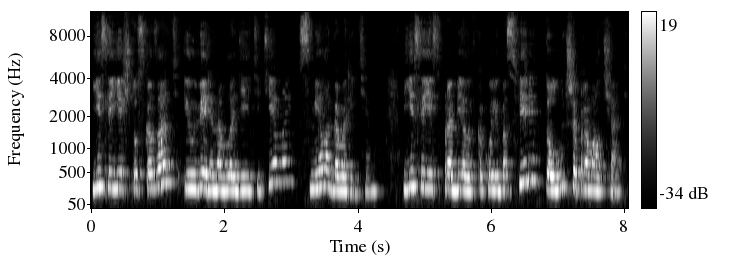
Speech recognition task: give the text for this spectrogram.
Если есть что сказать и уверенно владеете темой, смело говорите. Если есть пробелы в какой-либо сфере, то лучше промолчать.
